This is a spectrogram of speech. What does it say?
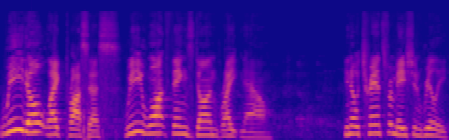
We don't like process. We want things done right now. You know, transformation really,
